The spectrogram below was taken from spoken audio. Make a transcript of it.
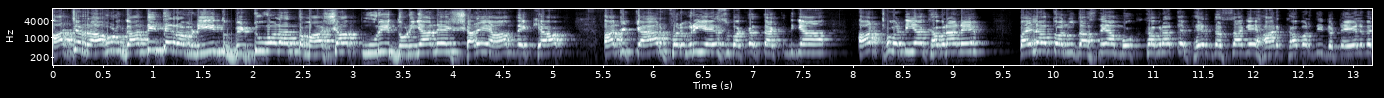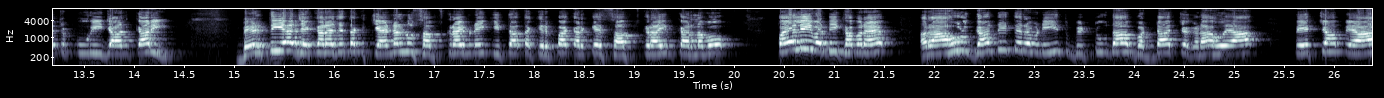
ਅੱਜ ਰਾਹੁਲ ਗਾਂਧੀ ਤੇ ਰਵਨੀਤ ਬਿੱਟੂ ਵਾਲਾ ਤਮਾਸ਼ਾ ਪੂਰੀ ਦੁਨੀਆ ਨੇ ਸ਼ਰੇਆਮ ਦੇਖਿਆ। ਅੱਜ 4 ਫਰਵਰੀ ਇਸ ਵਕਤ ਤੱਕ ਦੀਆਂ 8 ਵੱਡੀਆਂ ਖਬਰਾਂ ਨੇ। ਪਹਿਲਾਂ ਤੁਹਾਨੂੰ ਦੱਸਦੇ ਹਾਂ ਮੁੱਖ ਖਬਰਾਂ ਤੇ ਫਿਰ ਦੱਸਾਂਗੇ ਹਰ ਖਬਰ ਦੀ ਡਿਟੇਲ ਵਿੱਚ ਪੂਰੀ ਜਾਣਕਾਰੀ। ਬੇਨਤੀ ਹੈ, ਜੇਕਰ ਅਜੇ ਤੱਕ ਚੈਨਲ ਨੂੰ ਸਬਸਕ੍ਰਾਈਬ ਨਹੀਂ ਕੀਤਾ ਤਾਂ ਕਿਰਪਾ ਕਰਕੇ ਸਬਸਕ੍ਰਾਈਬ ਕਰ ਲਵੋ। ਪਹਿਲੀ ਵੱਡੀ ਖਬਰ ਹੈ, ਰਾਹੁਲ ਗਾਂਧੀ ਤੇ ਰਵਨੀਤ ਬਿੱਟੂ ਦਾ ਵੱਡਾ ਝਗੜਾ ਹੋਇਆ, ਪੇਚਾ ਪਿਆ,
